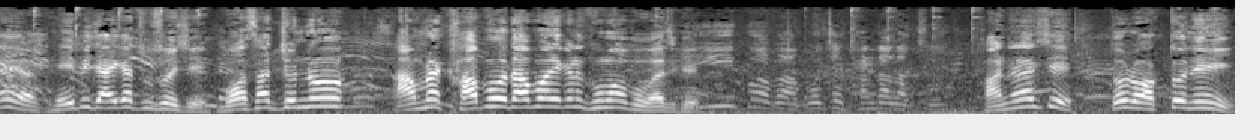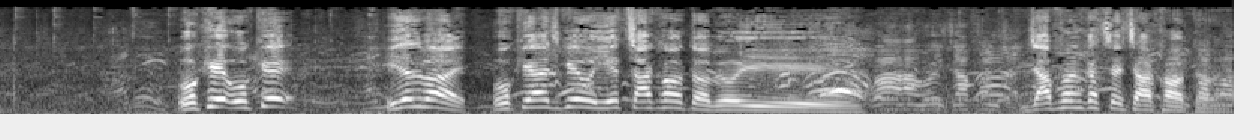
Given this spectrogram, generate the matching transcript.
হ্যাঁ হেভি জায়গা চুজ হয়েছে। বসার জন্য আমরা খাব দাবো আর এখানে ঘুমাবো আজকে। ঠান্ডা লাগছে। ঠান্ডা লাগছে? তোর রক্ত নেই। ওকে ওকে ইজাজ ভাই ওকে আজকে ওই চা খাওয়াতে হবে ওই হ্যাঁ হ্যাঁ ওই জাফরান কাছে চা খাওয়াতে হবে।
